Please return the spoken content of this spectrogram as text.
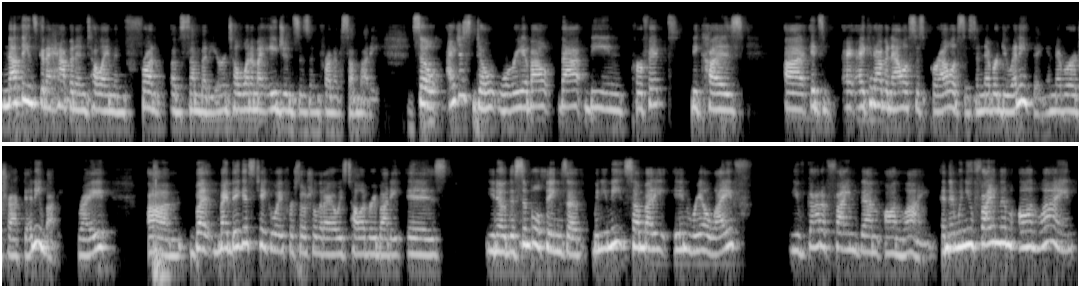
nothing's going to happen until I'm in front of somebody or until one of my agents is in front of somebody. So I just don't worry about that being perfect because uh, it's I, I could have analysis paralysis and never do anything and never attract anybody, right? Um, but my biggest takeaway for social that I always tell everybody is, you know, the simple things of when you meet somebody in real life, you've got to find them online. And then when you find them online,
